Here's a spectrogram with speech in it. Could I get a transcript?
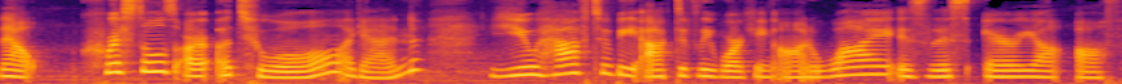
Now, crystals are a tool again. You have to be actively working on why is this area off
